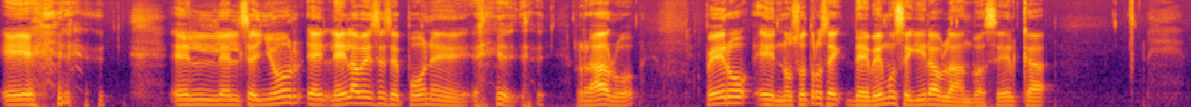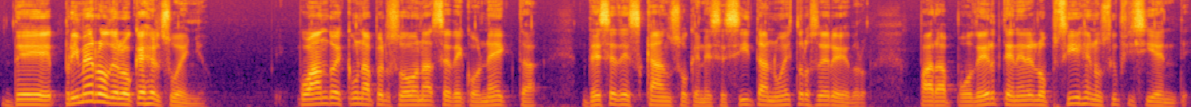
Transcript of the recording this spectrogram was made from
Eh, el, señor, él, a veces se pone raro pero eh, nosotros debemos seguir hablando acerca de, primero, de lo que es el sueño. Cuando es que una persona se desconecta de ese descanso que necesita nuestro cerebro para poder tener el oxígeno suficiente,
